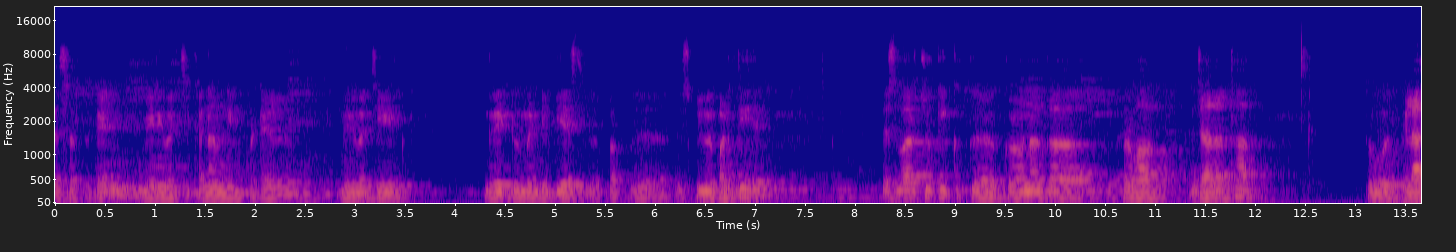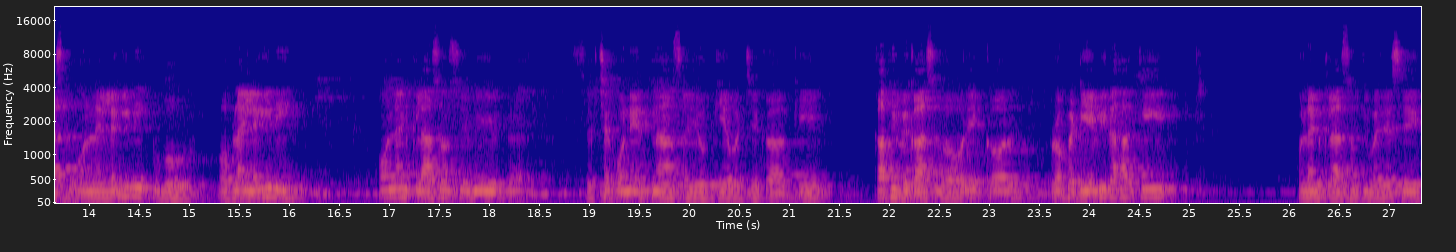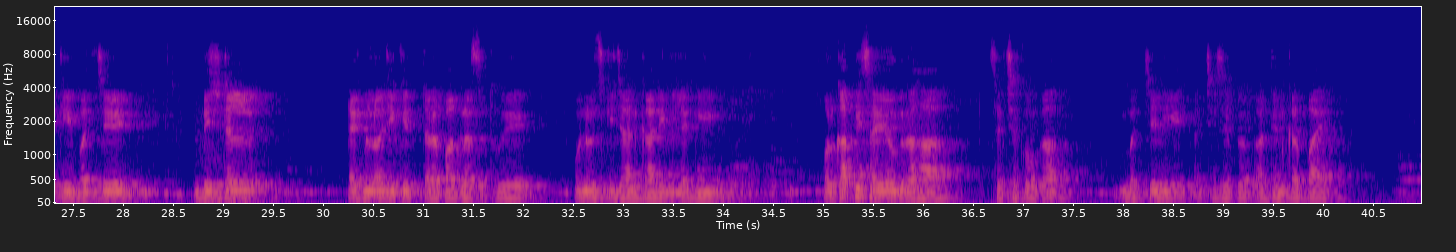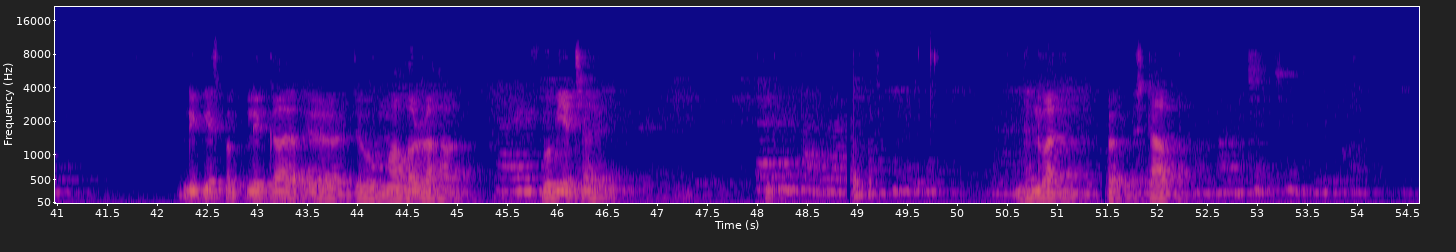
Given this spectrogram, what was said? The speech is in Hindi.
दशरथ पटेल, मेरी बच्ची का नाम नेहा पटेल, मेरी बच्ची ग्रेड टू में डीपीएस स्कूल में पढ़ती है। इस बार चूँकि कोरोना का प्रभाव ज़्यादा था तो वो क्लास तो ऑनलाइन लगी नहीं, वो ऑफलाइन लगी नहीं। ऑनलाइन क्लासों से भी शिक्षकों ने इतना सहयोग किया बच्चे का कि काफ़ी विकास हुआ। और एक और प्रॉफिट ये भी रहा कि ऑनलाइन क्लासों की वजह से कि बच्चे डिजिटल टेक्नोलॉजी की तरफ़ अग्रसर हुए, उन्हें उसकी जानकारी भी लगी और काफ़ी सहयोग रहा शिक्षकों का। बच्चे भी अच्छे से अध्ययन कर पाए। डीपीएस पब्लिक का जो माहौल रहा, वो भी अच्छा है।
